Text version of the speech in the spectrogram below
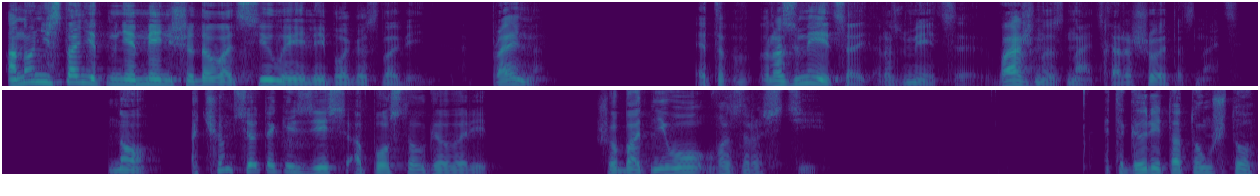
оно не станет мне меньше давать силы или благословения. Правильно? Это, разумеется, разумеется, важно знать, хорошо это знать. Но о чем все-таки здесь апостол говорит? Чтобы от него возрасти. Это говорит о том, что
